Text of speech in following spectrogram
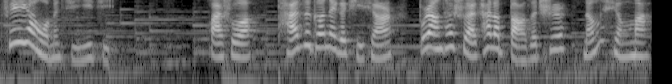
非让我们挤一挤。话说盘子哥那个体型，不让他甩开了膀子吃，能行吗？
